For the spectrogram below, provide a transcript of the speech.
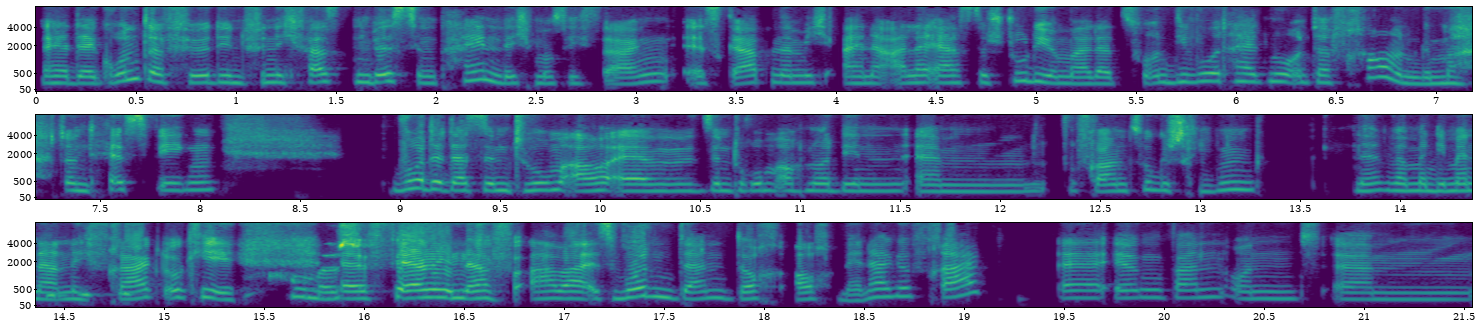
Äh, der Grund dafür, den finde ich fast ein bisschen peinlich, muss ich sagen. Es gab nämlich eine allererste Studie mal dazu und die wurde halt nur unter Frauen gemacht und deswegen wurde das Symptom auch, äh, Syndrom auch nur den ähm, Frauen zugeschrieben. Ne, wenn man die Männer nicht fragt, okay, äh, fair enough. Aber es wurden dann doch auch Männer gefragt äh, irgendwann. Und ähm,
